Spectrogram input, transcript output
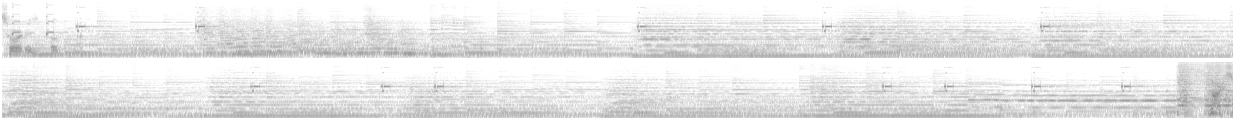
Sword is a Pokemon. Nice!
